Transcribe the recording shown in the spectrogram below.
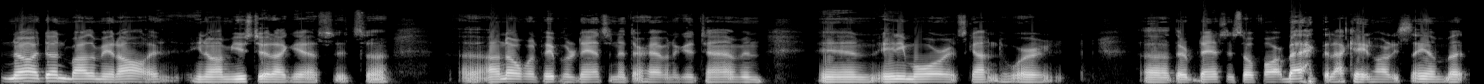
No, it doesn't bother me at all. It, you know, I'm used to it, I guess. It's, uh, uh, I know when people are dancing that they're having a good time and, and anymore it's gotten to where uh, they're dancing so far back that I can't hardly see them. But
